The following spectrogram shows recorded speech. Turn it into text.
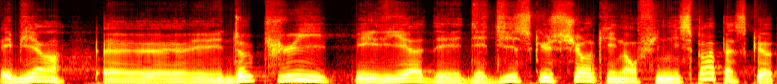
Eh bien, euh, depuis, il y a des, des discussions qui n'en finissent pas parce que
